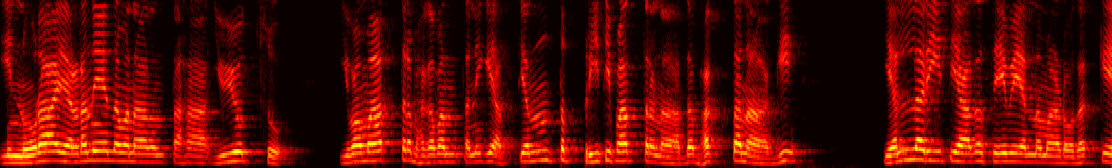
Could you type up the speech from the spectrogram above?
ಈ ನೂರ ಎರಡನೇನವನಾದಂತಹ ಯುಯುತ್ಸು ಇವ ಮಾತ್ರ ಭಗವಂತನಿಗೆ ಅತ್ಯಂತ ಪ್ರೀತಿಪಾತ್ರನಾದ ಭಕ್ತನಾಗಿ ಎಲ್ಲ ರೀತಿಯಾದ ಸೇವೆಯನ್ನು ಮಾಡೋದಕ್ಕೆ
